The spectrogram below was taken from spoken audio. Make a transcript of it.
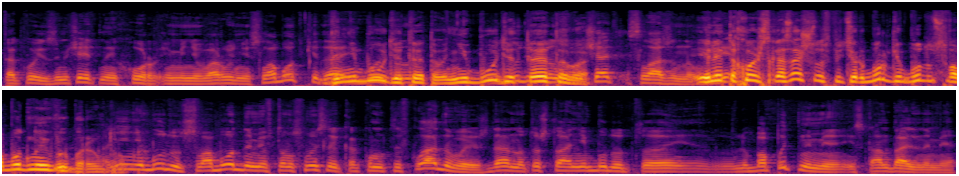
такой замечательный хор имени Воронии Слободки. Да, да не будет, будет этого, не будет, будет этого. слаженно. Или ты хочешь сказать, что в Петербурге будут свободные выборы? Вдруг? Они не будут свободными в том смысле, в каком ты вкладываешь, да, но то, что они будут э, любопытными и скандальными,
